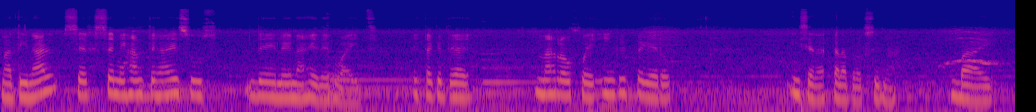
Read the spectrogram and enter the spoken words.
Matinal, ser semejantes a Jesús, de Elena G. de White. Esta que te narró fue Ingrid Peguero y será hasta la próxima. Bye.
